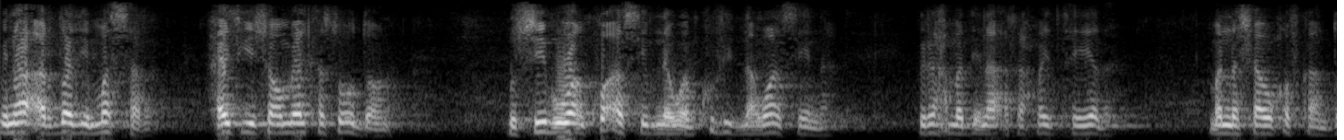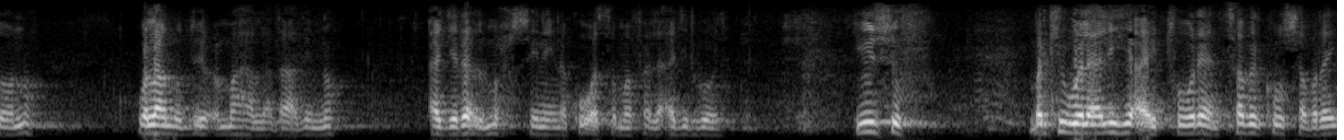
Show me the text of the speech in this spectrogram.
minhaa ardadii masar. Xayskiisa oo meel kasta u doono. Nusiibu waan ku asiibna waan ku ridnaa waan siinaa. Biraxmatinaa raxmadtayada ma nashaau qofkaan doonno walaa nudiicu ma haladaadino ajra almuxsiniina kuwa samafala ajrigooda. Yuusuf markii walaalihii ay tuureen sabirkuu sabray.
